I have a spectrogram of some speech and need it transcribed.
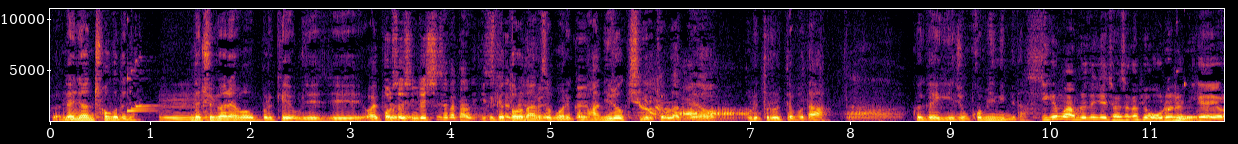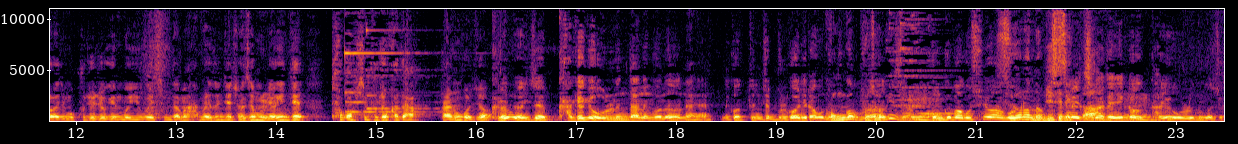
그 내년 초거든요. 근데 주변에 뭐 이렇게 우리 이 와이프 벌써 이제 시세가 다 있을 이렇게 텐데. 돌아다니면서 보니까 네. 뭐한 1억씩 이렇게 올랐대요. 우리 들어올 때보다. 그러니까 이게 좀 고민입니다. 이게 뭐 아무래도 이제 전세값이 오르는 게 여러 가지 뭐 구조적인 뭐 이유가 있습니다만 아무래도 이제 전세 물량이 이제 턱없이 부족하다라는 거죠. 그럼요. 이제 가격이 오른다는 거는 네. 이것도 이제 물건이라고 공급 부족이죠. 네. 공급하고 수요하고 수요는 넘치니까. 미스매치가 되니까 가격이 오르는 거죠.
